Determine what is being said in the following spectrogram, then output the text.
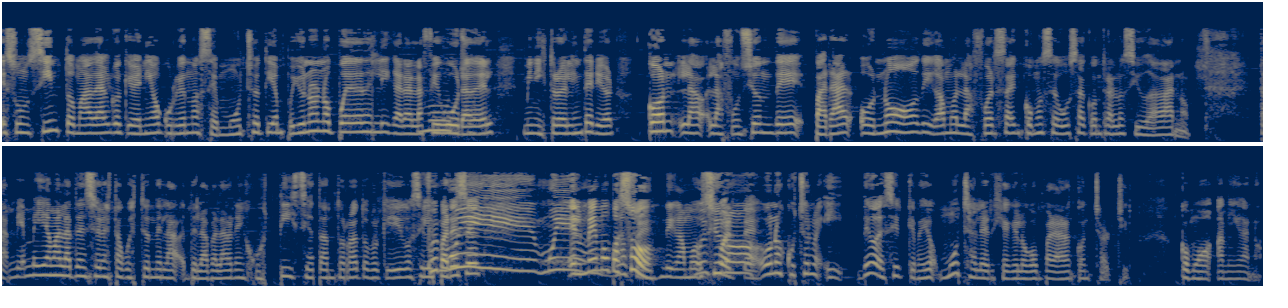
es un síntoma de algo que venía ocurriendo hace mucho tiempo. Y uno no puede desligar a la figura del ministro del Interior con la, la función de parar o no, digamos, la fuerza en cómo se usa contra los ciudadanos. También me llama la atención esta cuestión de la, de la palabra injusticia tanto rato, porque digo, si les Fue parece muy, el memo no pasó, sé, digamos. si uno, fuerte. uno escuchó el me- y debo decir que me dio mucha alergia que lo compararan con Churchill como amiga no.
